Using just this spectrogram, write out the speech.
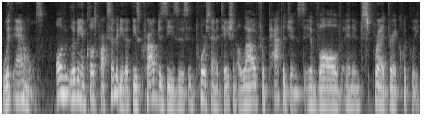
with animals. All living in close proximity, that these crowd diseases and poor sanitation allowed for pathogens to evolve and spread very quickly.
